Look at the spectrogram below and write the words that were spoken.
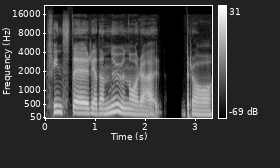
Finns det redan nu några bra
